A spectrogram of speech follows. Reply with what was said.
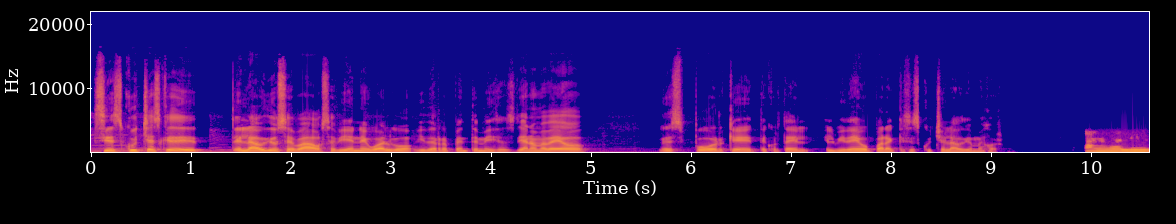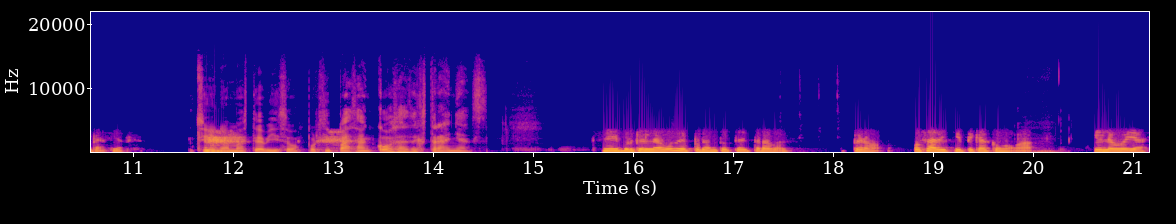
si escuchas que el audio se va o se viene o algo y de repente me dices, ya no me veo, es porque te corté el, el video para que se escuche el audio mejor. Ah, vale, gracias. Sí, nada más te aviso, por si pasan cosas extrañas. Sí, porque luego de pronto te trabas. Pero, o sea, de que te quedas como, ah, y luego ya.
